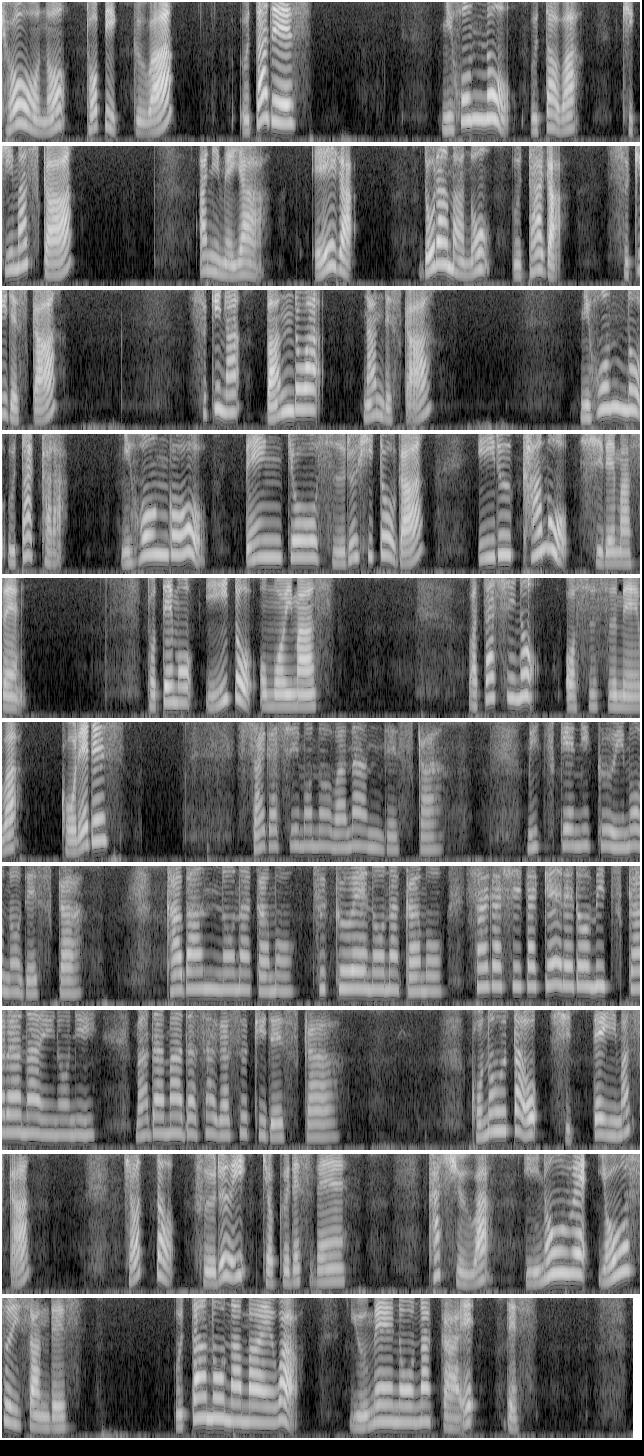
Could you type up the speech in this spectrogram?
今日のトピックは歌です。日本の歌は聞きますか？アニメや映画ドラマの歌が好きですか？好きなバンドは何ですか？日本の歌から日本語を勉強する人がいるかもしれません。とてもいいと思います。私のおすすめはこれです。探し物は何ですか？見つけにくいものですか？カバンの中も机の中も探したけれど見つからないのにまだまだ探す気ですか？この歌を知っていますか？ちょっと古い曲ですね。歌手は井上陽水さんです。歌の名前は夢の中へです。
